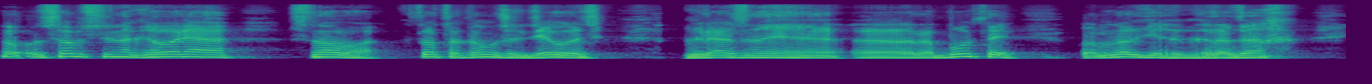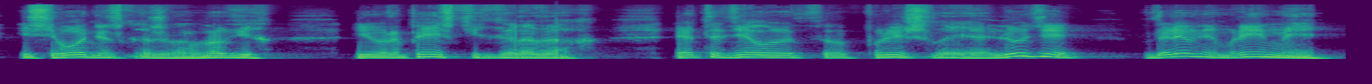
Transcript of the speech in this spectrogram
Ну, собственно говоря, снова кто-то должен делать грязные э, работы во многих городах, и сегодня, скажем, во многих европейских городах. Это делают пришлые люди. В Древнем Риме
